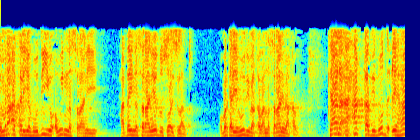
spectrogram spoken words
imra'ata alyahuudiyu aw innasraaniyi hadday nasraaniyaddu soo islaamto oo markaa yahuudi baa qaba nasraani baa qaba. Kaana axaqa bibudciha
